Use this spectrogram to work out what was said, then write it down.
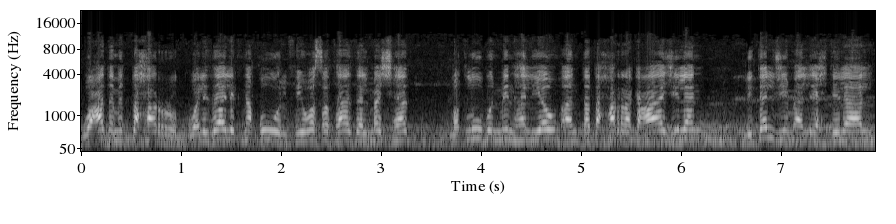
وعدم التحرك. ولذلك نقول في وسط هذا المشهد مطلوب منها اليوم أن تتحرك عاجلا لتلجم الاحتلال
